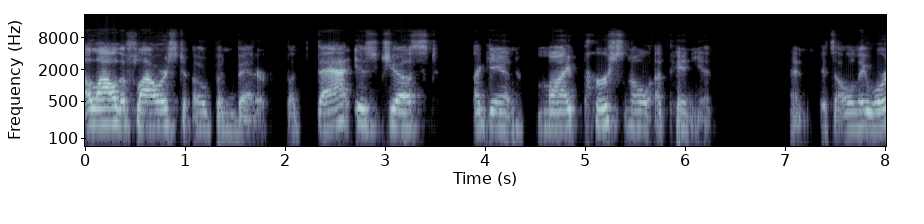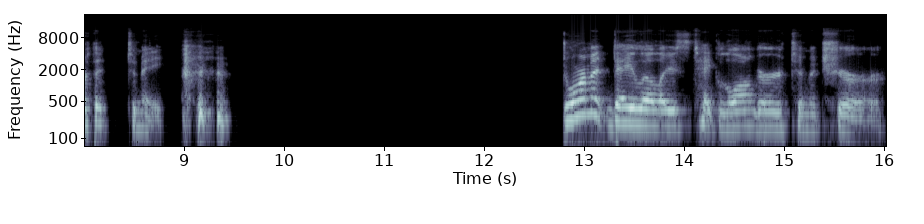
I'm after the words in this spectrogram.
allow the flowers to open better. But that is just, again, my personal opinion. And it's only worth it to me. Dormant daylilies take longer to mature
